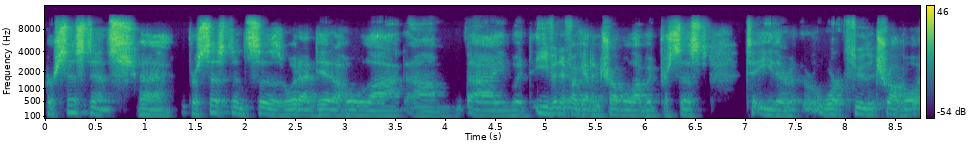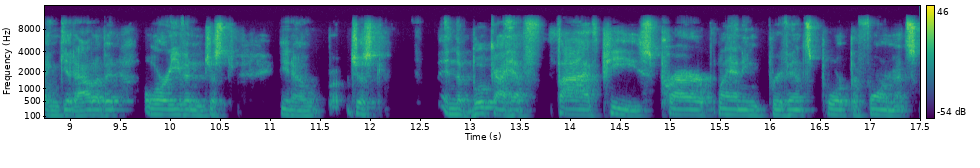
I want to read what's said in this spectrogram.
Persistence, uh, persistence is what I did a whole lot. Um, I would, even if I got in trouble, I would persist to either work through the trouble and get out of it, or even just, you know, just in the book, I have five P's prior planning prevents poor performance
